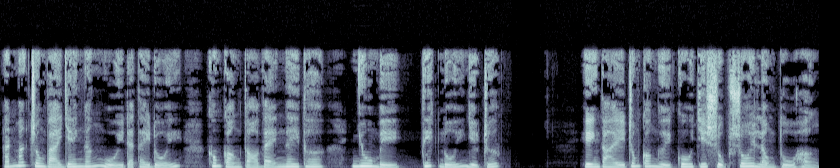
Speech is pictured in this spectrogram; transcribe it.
Ánh mắt trong vài giây ngắn ngủi đã thay đổi, không còn tỏ vẻ ngây thơ, nhu mị, tiếc nuối như trước. Hiện tại trong con người cô chỉ sụp sôi lòng thù hận,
